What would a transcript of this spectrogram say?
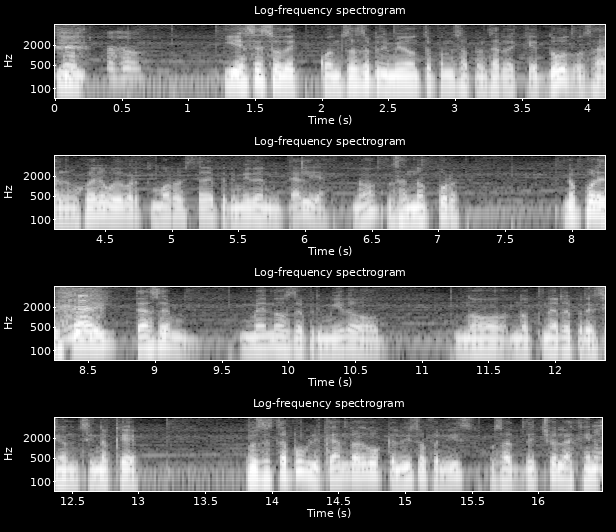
Y, y, es eso de cuando estás deprimido no te pones a pensar de que, dude, o sea, a lo mejor el Weber Tomorrow está deprimido en Italia, ¿no? O sea, no por, no por estar ahí te hace menos deprimido no, no tener depresión, sino que pues está publicando algo que lo hizo feliz. O sea, de hecho la gente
